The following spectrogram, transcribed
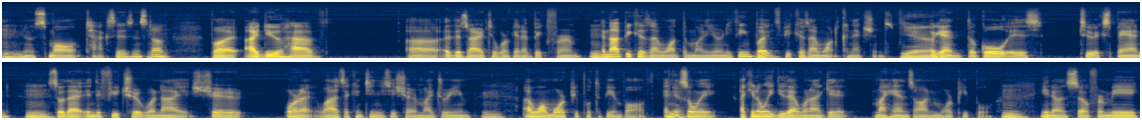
Mhm. you know, small taxes and stuff. Mm-hmm. But I do have uh, a desire to work at a big firm, Mm. and not because I want the money or anything, but Mm. it's because I want connections. Yeah. Again, the goal is to expand Mm. so that in the future, when I share or I, well, as I continue to share my dream, Mm. I want more people to be involved, and it's only I can only do that when I get my hands on more people. Mm. You know, so for me,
